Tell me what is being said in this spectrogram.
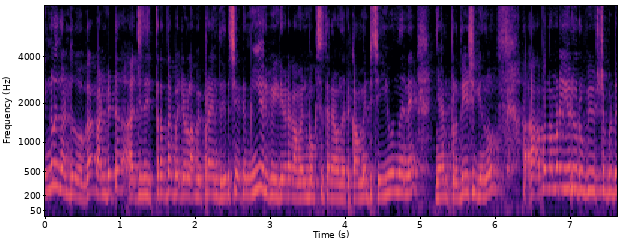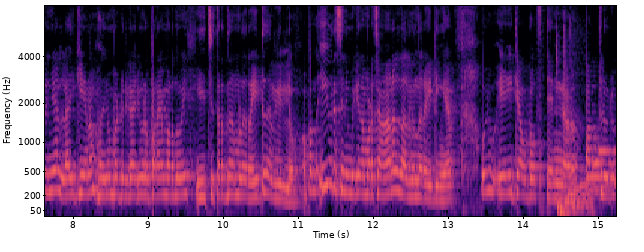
നിങ്ങൾ കണ്ടു നോക്കുക. കണ്ടിട്ട് ചിത്രത്തെ പറ്റിയുള്ള അഭിപ്രായം തീർച്ചയായിട്ടും ഈ ഒരു വീഡിയോയുടെ കമന്റ് ബോക്സിൽ തന്നെ വന്നിട്ട് കമന്റ് ചെയ്യുമെന്ന് തന്നെ ഞാൻ പ്രതീക്ഷിക്കുന്നു. അപ്പോൾ നമ്മുടെ ഈ ഒരു റിവ്യൂ ഇഷ്ടപ്പെട്ടു കഴിഞ്ഞാൽ ലൈക്ക് ചെയ്യണം. അതിനു ഒരു കാര്യം കൂടെ പറയാൻ മറന്നുപോയി. ഈ ചിത്രത്തിന് നമ്മൾ റേറ്റ് നൽകിയില്ലോ അപ്പം ഈ ഒരു സിനിമയ്ക്ക് നമ്മുടെ ചാനൽ നൽകുന്ന റേറ്റിംഗ് ഒരു എയ്റ്റ് ഔട്ട് ഓഫ് ടെൻ ആണ്. പത്തിലൊരു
